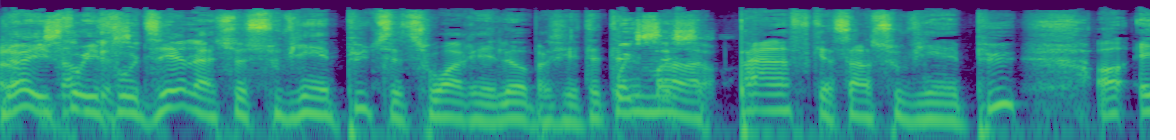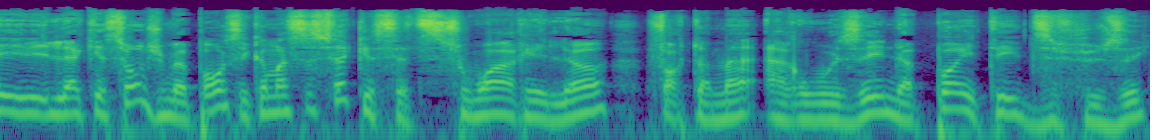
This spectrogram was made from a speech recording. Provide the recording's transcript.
là, il, faut, il faut dire, elle se souvient plus de cette soirée-là, parce qu'elle était tellement paf qu'elle s'en souvient plus. Ah, et la question que je me pose, c'est comment ça se fait que cette soirée-là, fortement arrosée, n'a pas été diffusée?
